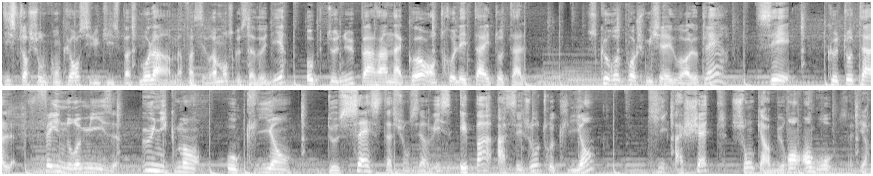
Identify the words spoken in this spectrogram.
distorsion de concurrence, il n'utilise pas ce mot-là, hein, mais enfin c'est vraiment ce que ça veut dire, obtenue par un accord entre l'État et Total. Ce que reproche Michel-Édouard Leclerc, c'est que Total fait une remise uniquement aux clients de ses stations-service et pas à ses autres clients qui achètent son carburant en gros, c'est-à-dire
